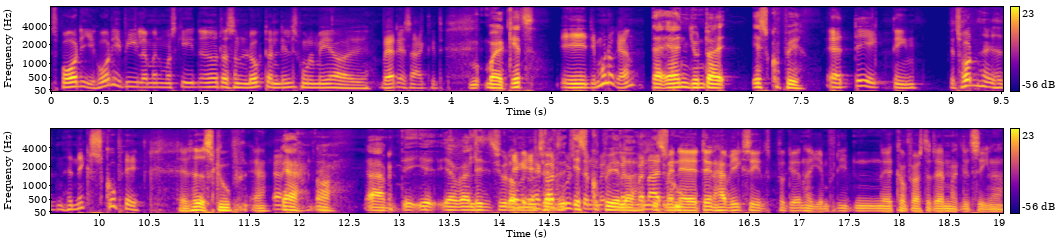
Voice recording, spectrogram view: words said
sportige, hurtige biler, men måske noget, der sådan lugter en lille smule mere øh, hverdagsagtigt. M- må jeg gætte? Øh, det må du gerne. Der er en Hyundai SQP. Ja, det er ikke den ene. Jeg tror, den hed, den hed ikke Scoop. Den hedder Scoop, ja. Ja, ja nå. Ja, det, jeg, jeg var lidt i tvivl om, Jeg- jeg du kan godt talte huske den, Escobar men- eller... men nej, Men øh, den har vi ikke set på gaden herhjemme, fordi den øh, kom først til Danmark lidt senere.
